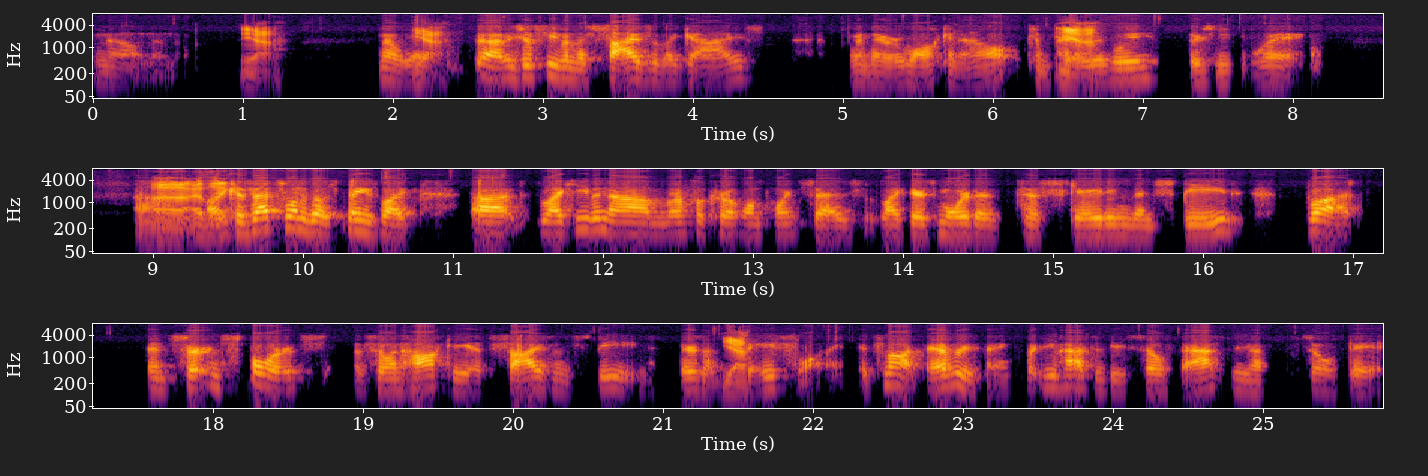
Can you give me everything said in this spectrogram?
no, no, no, Yeah. no way. Yeah. I mean, just even the size of the guys when they were walking out competitively, there's no way. Uh, I like- because that's one of those things like. Uh, like even um, Russell Crowe at one point says, like there's more to, to skating than speed, but in certain sports, so in hockey, it's size and speed. There's a Yeah. baseline. It's not everything, but you have to be so fast and you have to be so big.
